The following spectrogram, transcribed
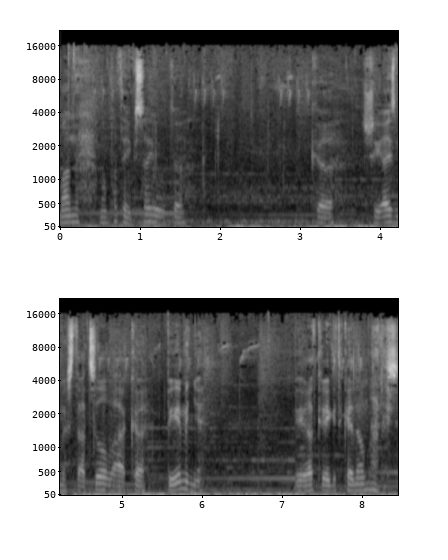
man, man patīk sajūta, ka šī aizmirstā cilvēka piemiņa ir atkarīga tikai no manis.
